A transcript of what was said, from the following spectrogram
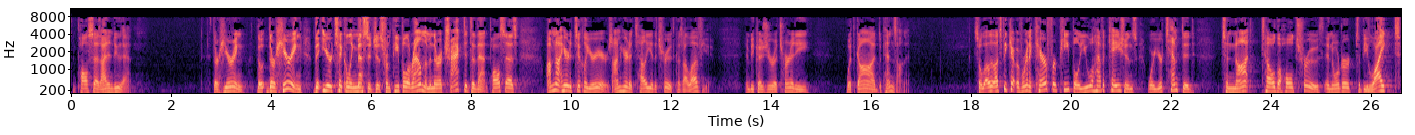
And Paul says, I didn't do that. They're hearing, they're hearing the ear tickling messages from people around them and they're attracted to that. Paul says, I'm not here to tickle your ears. I'm here to tell you the truth because I love you and because your eternity with God depends on it. So let's be careful. If we're going to care for people, you will have occasions where you're tempted to not tell the whole truth in order to be liked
